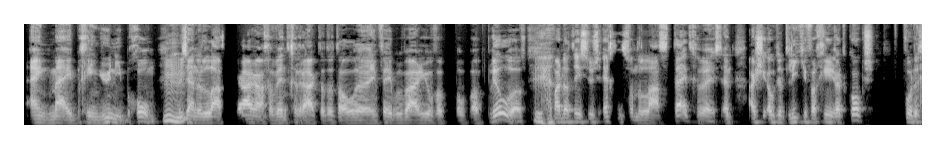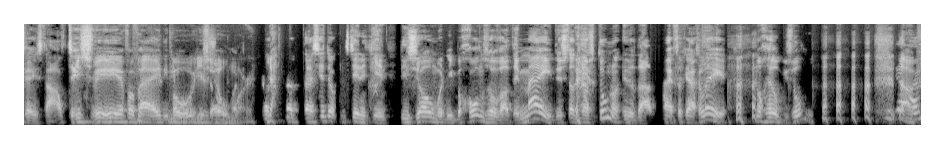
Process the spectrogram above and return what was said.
eind mei, begin juni begon. Mhm. We zijn er de laatste jaren aan gewend geraakt dat het al eh, in februari of op, op april was. Ja. Maar dat is dus echt iets van de laatste tijd geweest. En als je ook dat liedje van Gerard Cox voor de geest haalt, het is weer voorbij, die, mooie zomer. Dat, Ja. dat- daar zit ook een zinnetje in. Die zomer die begon zo wat in mei. Dus dat was toen inderdaad, 50 jaar geleden, nog heel bijzonder. Nou,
